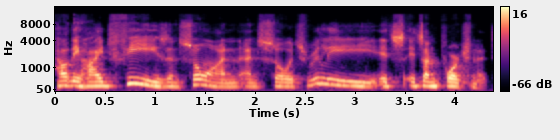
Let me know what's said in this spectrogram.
how they hide fees and so on, and so it's really it's it's unfortunate.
